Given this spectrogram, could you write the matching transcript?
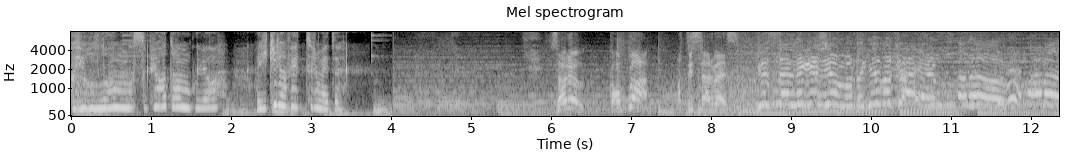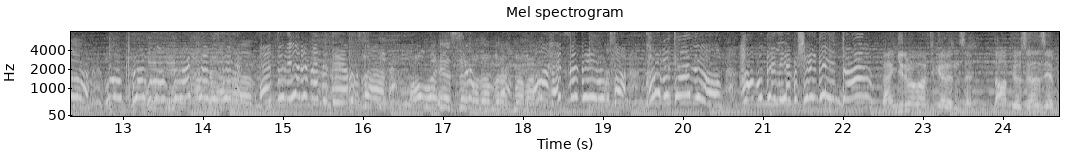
Ay Allah'ım nasıl bir adam bu ya? Ay iki laf ettirmedi. Sarıl, kokla. Atış serbest. Kız sen ne geziyorsun burada? Gel bakayım. Anam. Anam. Ulan bırak ulan bırak beni seni. Ettir yerime mi diyorum sana? Allah ısırmadan bırakmam ha. Ulan etse diyorum sana. Komutanım. Ha bu deliye bir şey deyin de. Ben girmem artık aranıza. Ne yapıyorsanız yapın.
